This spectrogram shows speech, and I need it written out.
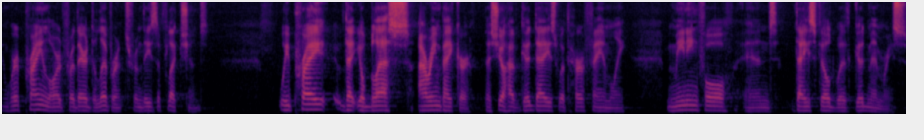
And we're praying, Lord, for their deliverance from these afflictions. We pray that you'll bless Irene Baker, that she'll have good days with her family, meaningful and days filled with good memories.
